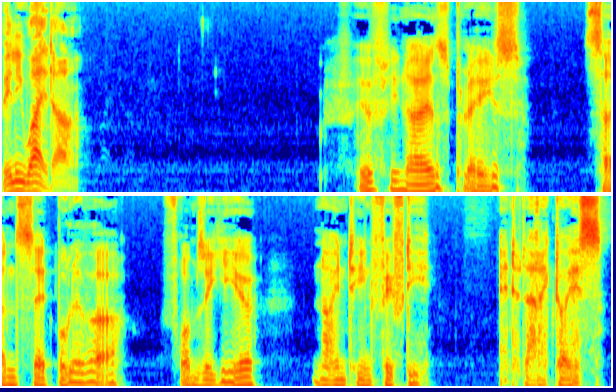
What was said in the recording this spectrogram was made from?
Billy Wilder. 59th Place, Sunset Boulevard, from the year 1950. And the director is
